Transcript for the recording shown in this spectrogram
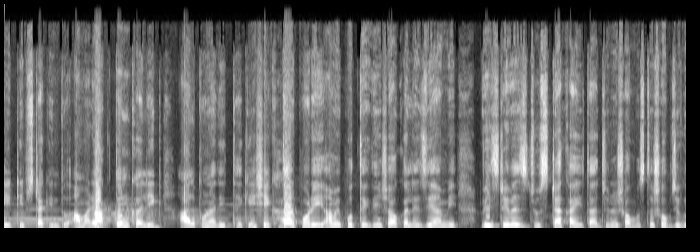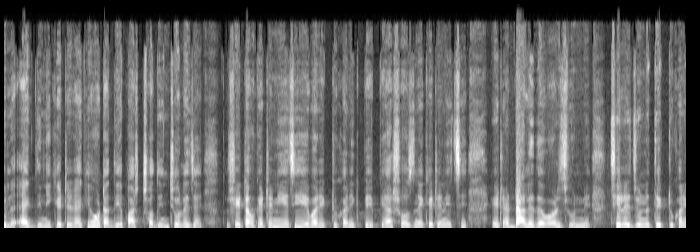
এই টিপসটা কিন্তু আমার প্রাক্তন কালিগ আলপনাদির থেকেই শেখা। তারপরেই আমি প্রত্যেকদিন সকালে যে আমি ভেজিটেবলস জুসটা খাই, তার জন্য সমস্ত সবজিগুলো একদিনই কেটে রাখি, ওটা দিয়ে পাঁচ, ছ দিন চলে যায়। তো সেটাও কেটে নিয়েছি, এবার একটুখানি পেঁপে আর সজনে কেটে নিচ্ছি, এটা ডালে দেওয়ার জন্যে। ছেলের জন্য তো একটুখানি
